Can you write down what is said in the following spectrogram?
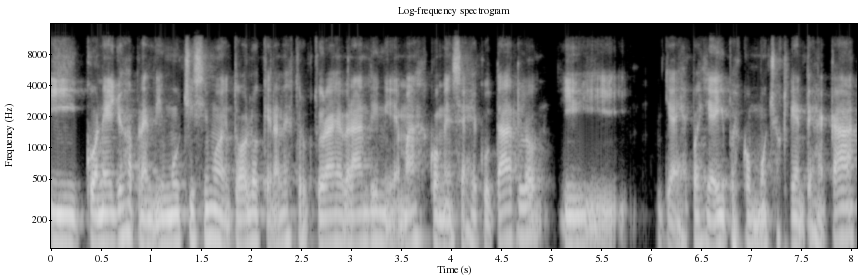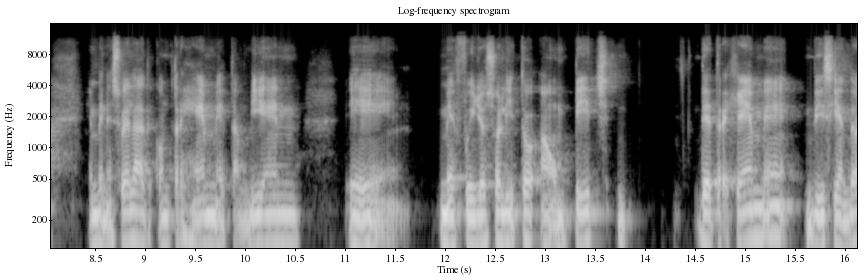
Y con ellos aprendí muchísimo de todo lo que era la estructura de branding y demás. Comencé a ejecutarlo y ya después de ahí, pues con muchos clientes acá, en Venezuela, con 3M también, eh, me fui yo solito a un pitch de 3GM diciendo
